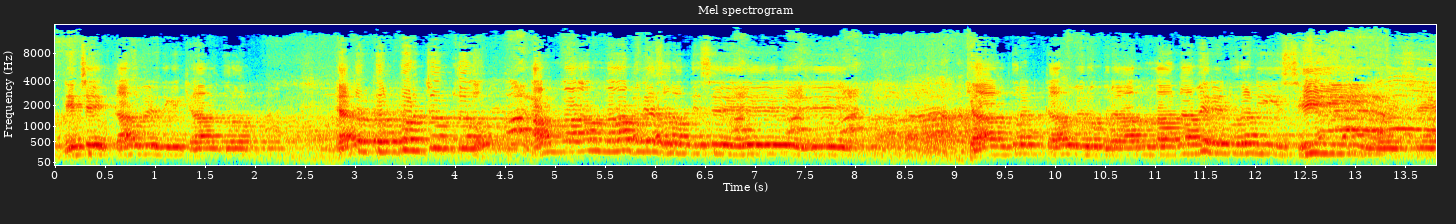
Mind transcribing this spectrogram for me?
নিচে কাজবের দিকে খেয়াল করো। এতক্ষণ পর্যন্ত আল্লাহ আল্লাহ বলে জবাব দিছে। খেয়াল করেন কাজবের উপরে আল্লাহ নামের নুরানি সি রয়েছে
